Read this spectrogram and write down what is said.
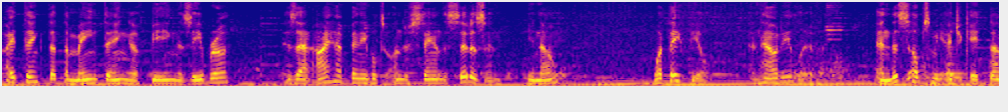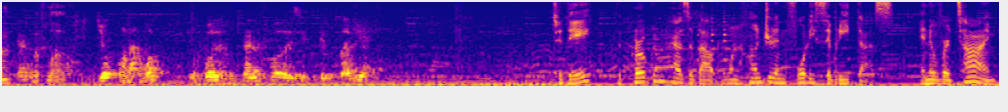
I think that the main thing of being a zebra is that I have been able to understand the citizen, you know? What they feel and how they live. And this helps me educate them with love. Today, the program has about 140 cebritas, and over time,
